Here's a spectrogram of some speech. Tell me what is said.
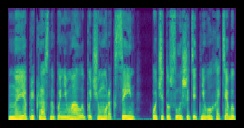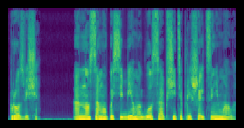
Но я прекрасно понимала, почему Роксейн хочет услышать от него хотя бы прозвище. Оно само по себе могло сообщить о пришельце немало.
